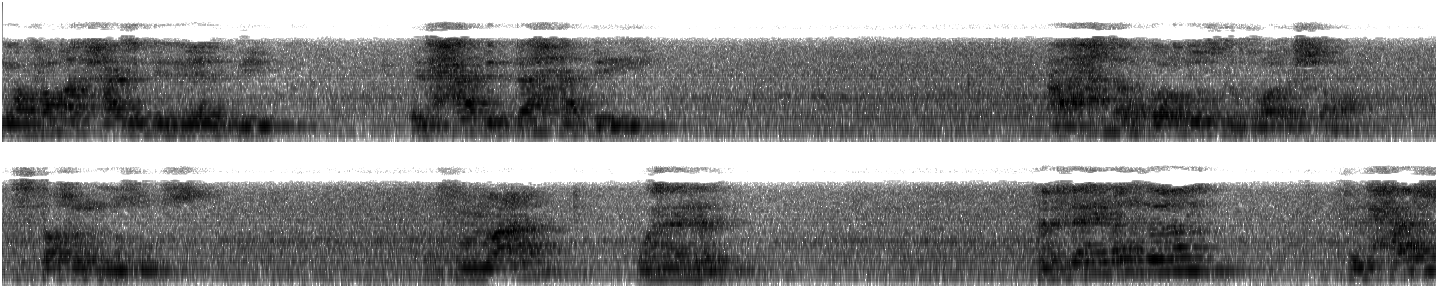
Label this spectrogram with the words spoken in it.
موافقة حاجة الناس دي. الحد بتاعها قد إيه؟ على حسب برضه استقراء الشرع تستخرج النصوص. مفهوم معنى وهكذا. فتلاقي مثلا في الحج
